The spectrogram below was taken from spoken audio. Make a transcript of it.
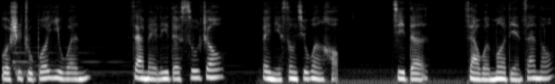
我是主播一文，在美丽的苏州为你送去问候。记得在文末点赞哦。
